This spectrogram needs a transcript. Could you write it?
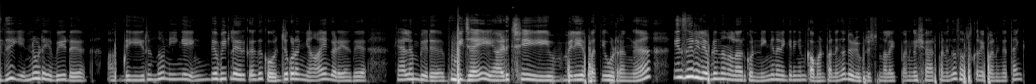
இது என்னுடைய வீடு. அப்படி இருந்தும் நீங்கள் எங்கள் வீட்டில் இருக்கிறது கொஞ்சம் கூட நியாயம் கிடையாது. கிளம்பிடு." விஜய் அடித்து வெளியே பத்தி விடுறாங்க. இந்த சரி எப்படி இருந்தா நல்லாருக்கும்னு நீங்க நினைக்கிறீங்கன்னு கமெண்ட் பண்ணுங்கள் வீடியோ லைக் பண்ணுங்கள் ஷேர் பண்ணுங்கள் சப்ஸ்கிரைப் பண்ணுங்க. Thank you.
